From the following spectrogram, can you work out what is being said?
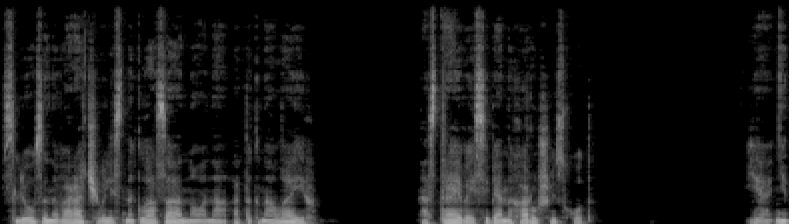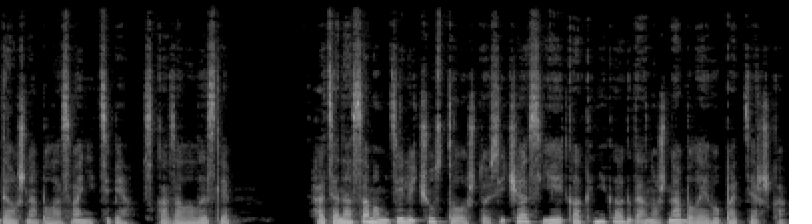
Слезы наворачивались на глаза, но она отогнала их, настраивая себя на хороший исход. «Я не должна была звонить тебе», — сказала Лесли, — хотя на самом деле чувствовала, что сейчас ей как никогда нужна была его поддержка.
